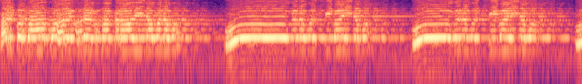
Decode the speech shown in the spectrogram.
సర్వపాపహరకుడమకరాయ నమ నమ. ఓ గణవ శివాయ నమ. ఓ గణవ శివాయ నమ. ఓ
